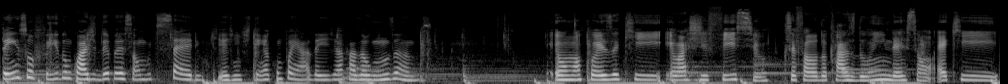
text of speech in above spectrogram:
tem sofrido um quadro de depressão muito sério, que a gente tem acompanhado aí já faz alguns anos. É uma coisa que eu acho difícil, que você falou do caso do Whindersson, é que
